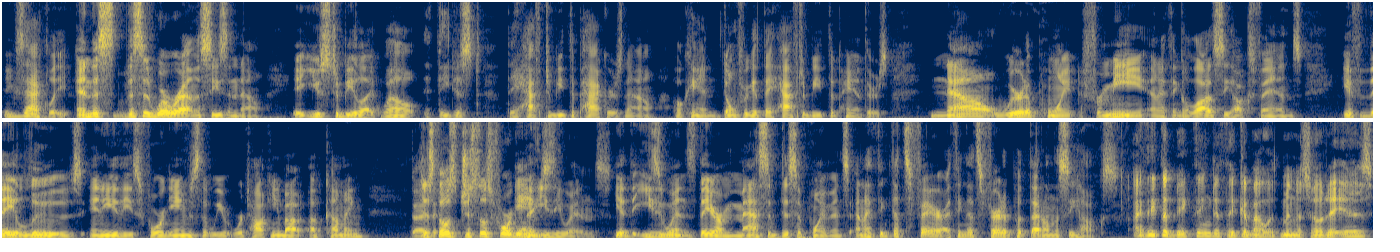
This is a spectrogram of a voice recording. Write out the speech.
exactly. And this this is where we're at in the season now. It used to be like, well, if they just they have to beat the Packers now. Okay, and don't forget they have to beat the Panthers. Now we're at a point for me, and I think a lot of Seahawks fans, if they lose any of these four games that we were talking about upcoming, the, just those just those four games. the easy wins. yeah, the easy wins, they are massive disappointments, and I think that's fair. I think that's fair to put that on the Seahawks. I think the big thing to think about with Minnesota is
